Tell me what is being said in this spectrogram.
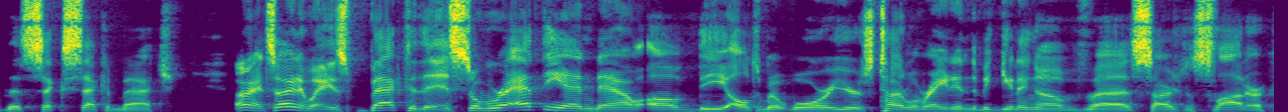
the six second match. All right. So, anyways, back to this. So we're at the end now of the Ultimate Warriors title reign in the beginning of uh, Sergeant Slaughter.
